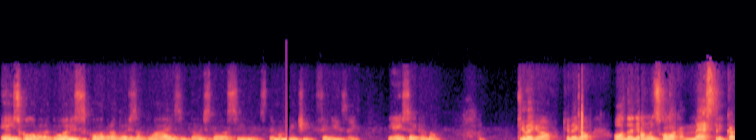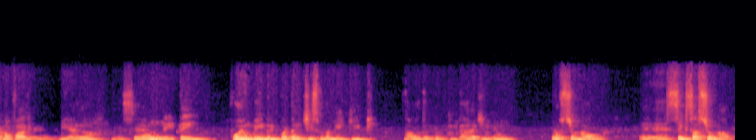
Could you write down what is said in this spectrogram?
ex-colaboradores, colaboradores atuais, então estou assim extremamente feliz aí. E é isso aí, Clebão. Que legal, que legal. Ó, Daniel Nunes coloca mestre Carnovale. É, Daniel, esse é um, tem, tem. um, foi um membro importantíssimo da minha equipe na outra oportunidade e é um profissional é, é, sensacional,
